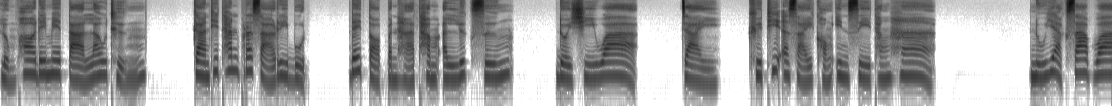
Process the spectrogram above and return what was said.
หลวงพ่อได้เมตตาเล่าถึง การที่ท่านพระสารีบุตร ได้ตอบปัญหาธรรมอันลึกซึ้ง โดยชี้ว่า ใจ คือที่อาศัยของอินทรีย์ทั้งห้า หนูอยากทราบว่า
